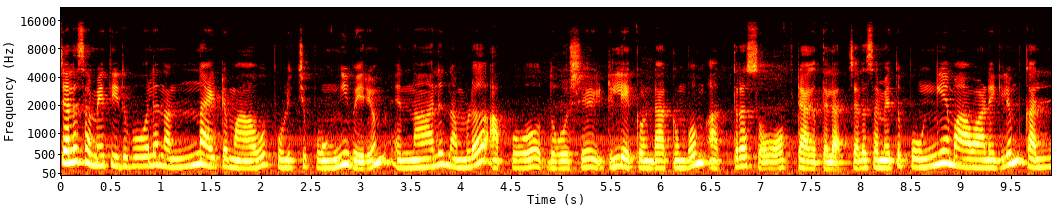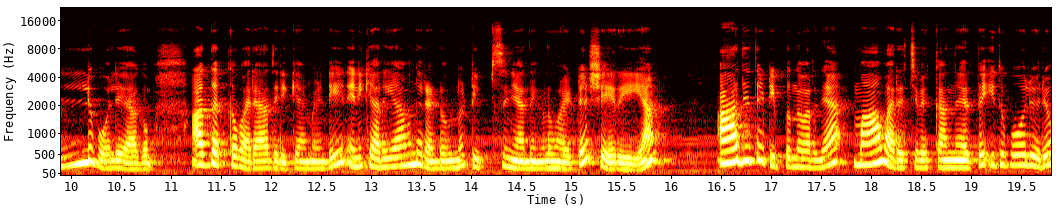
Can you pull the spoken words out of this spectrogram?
ചില സമയത്ത് ഇതുപോലെ നന്നായിട്ട് മാവ് പുളിച്ച് പൊങ്ങി വരും. എന്നാലും നമ്മൾ അപ്പോൾ ദോശ ഇഡ്ഡലിയൊക്കെ ഉണ്ടാക്കുമ്പം അത്ര സോഫ്റ്റ് ആകത്തില്ല. ചില സമയത്ത് പൊങ്ങിയ മാവാണെങ്കിലും കല്ല് പോലെയാകും. അതൊക്കെ വരാതിരിക്കാൻ വേണ്ടി എനിക്കറിയാവുന്ന രണ്ട് മൂന്ന് ടിപ്സ് ഞാൻ നിങ്ങളുമായിട്ട് ഷെയർ ചെയ്യാം. ആദ്യത്തെ ടിപ്പ് എന്ന് പറഞ്ഞാൽ മാവ് അരച്ച് വെക്കാൻ നേരത്തെ ഇതുപോലൊരു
